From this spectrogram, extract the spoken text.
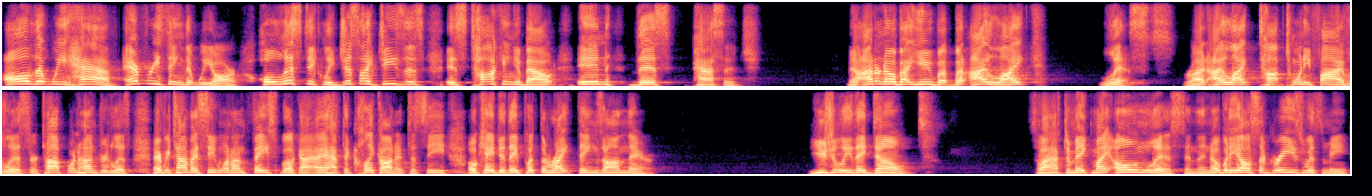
all that we have, everything that we are, holistically, just like Jesus is talking about in this passage. Now, I don't know about you, but, but I like lists, right? I like top 25 lists or top 100 lists. Every time I see one on Facebook, I, I have to click on it to see, okay, did they put the right things on there? Usually they don't. So I have to make my own list, and then nobody else agrees with me.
